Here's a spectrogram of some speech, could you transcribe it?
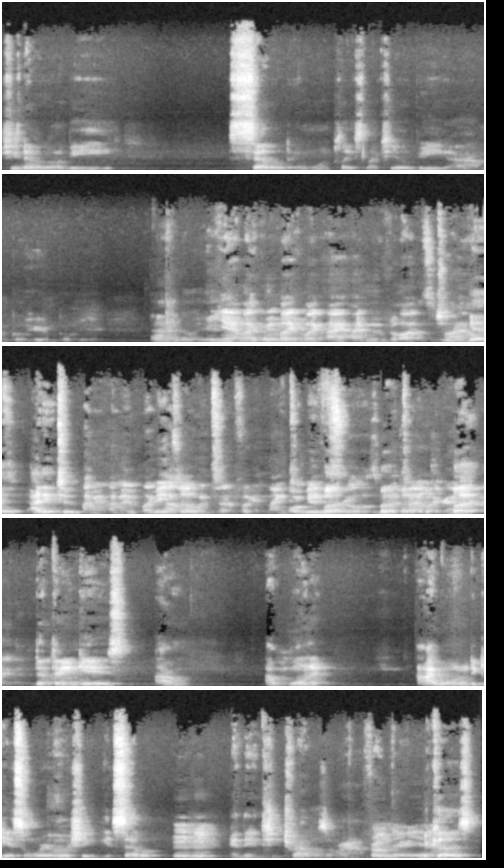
she's never going to be settled in one place. Like she'll be, ah, I'm gonna go here, I'm gonna go here, I go here. Yeah, I like go we, like here. like I, I moved a lot as a child. yeah, I did too. I mean, I moved like Me I, I went to fucking nineteen me different too. schools But- by the I but. The thing is, I'm, I wanted, I wanted to get somewhere where she could get settled, Mm-hmm. and then she travels around. From there, yeah. Because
